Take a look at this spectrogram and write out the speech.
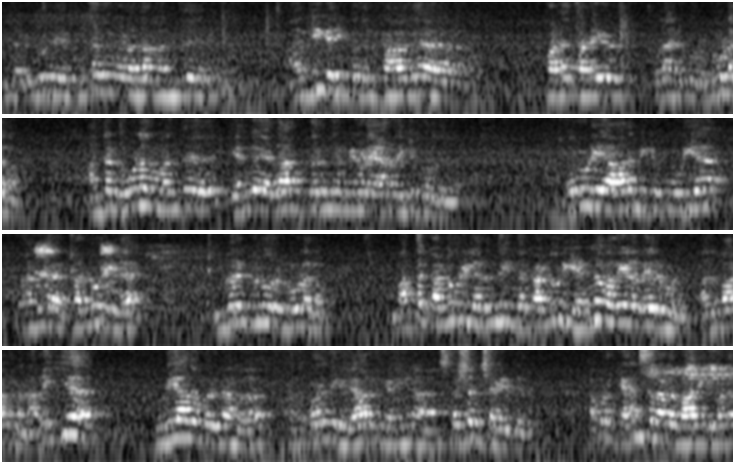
இந்த இவருடைய புத்தகங்களெல்லாம் வந்து அங்கீகரிப்பதற்காக பல தடைகள் எல்லாம் இருக்கு ஒரு நூலகம். அந்த நூலகம் வந்து எங்கே எல்லாரும் பெருந்தன்மையோட யாரும் வைக்க போகிறதில்லை இல்லை இவருடைய ஆரம்பிக்கக்கூடிய அந்த கல்லூரியில் இவருக்குன்னு ஒரு நூலகம். மற்ற கல்லூரியில இருந்து இந்த கல்லூரி என்ன வகையில வேறுபடும்? அது பார்க்கணும். நிறைய முடியாதவங்க இருக்காங்க. அந்த குழந்தைகள் யாருன்னு கேட்டீங்கன்னா ஸ்பெஷல் சைல்டு அப்புறம் கேன்சரால பாதிக்கப்பட்ட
